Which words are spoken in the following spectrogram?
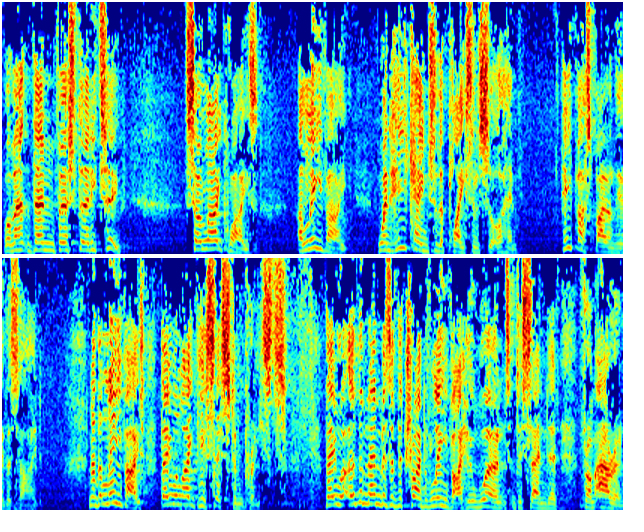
Well, then, then verse 32. So likewise, a Levite, when he came to the place and saw him, he passed by on the other side. Now, the Levites, they were like the assistant priests. They were other members of the tribe of Levi who weren't descended from Aaron.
